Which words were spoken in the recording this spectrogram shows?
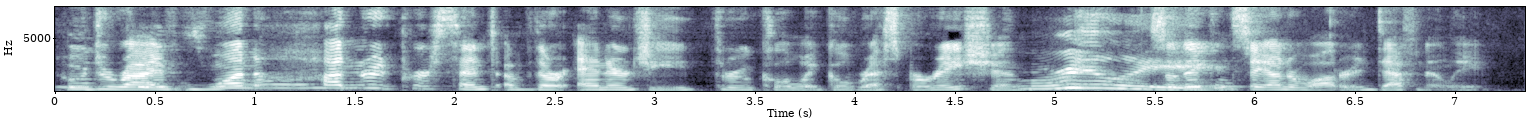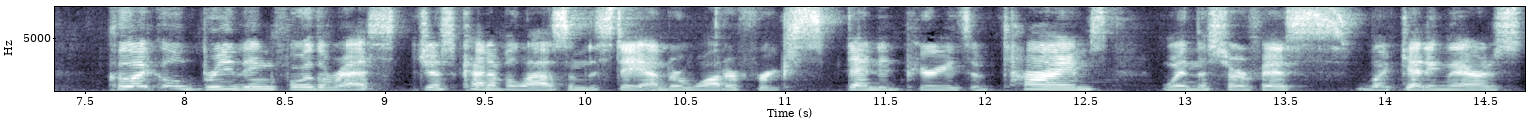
who derive 100% of their energy through cloacal respiration. Really? So they can stay underwater indefinitely. Cloacal breathing, for the rest, just kind of allows them to stay underwater for extended periods of times when the surface, like getting there, is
